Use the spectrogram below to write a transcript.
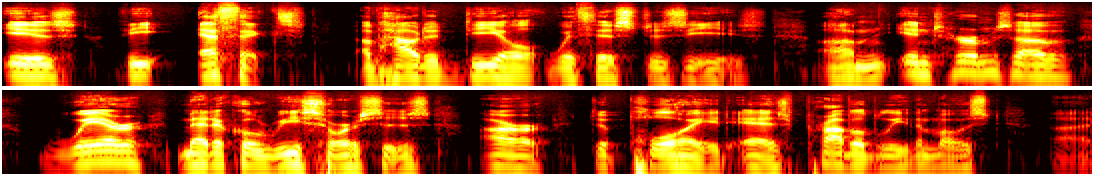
is the ethics of how to deal with this disease um, in terms of where medical resources are deployed as probably the most uh,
